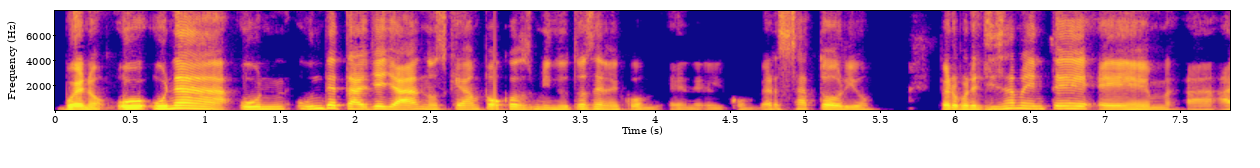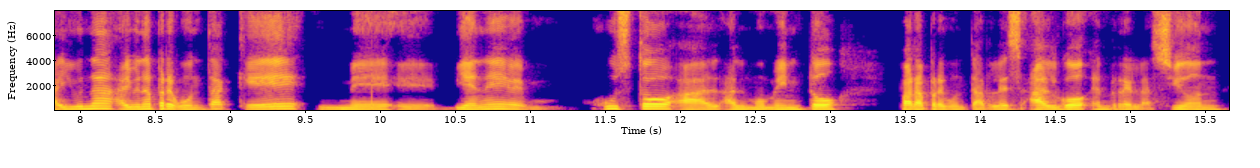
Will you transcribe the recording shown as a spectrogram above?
Bueno, una, un, un, detalle ya, nos quedan pocos minutos en el, en el conversatorio, pero precisamente em, hay, una, hay una pregunta que me eh, viene justo al, al, momento para preguntarles algo en relación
